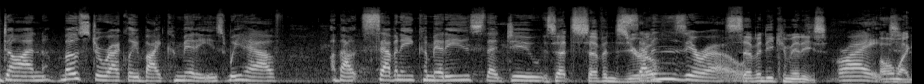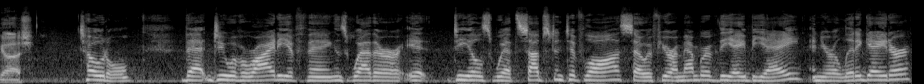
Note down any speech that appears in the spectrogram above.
done most directly by committees. We have about 70 committees that do Is that 70? Seven zero. 70 committees. Right. Oh my gosh. Total that do a variety of things whether it deals with substantive law. So if you're a member of the ABA and you're a litigator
